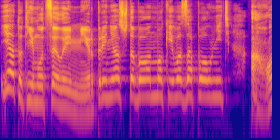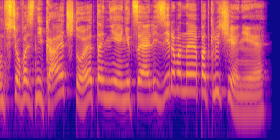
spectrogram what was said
«Я тут ему целый мир принес, чтобы он мог его заполнить, а он все возникает, что это не инициализированное подключение».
